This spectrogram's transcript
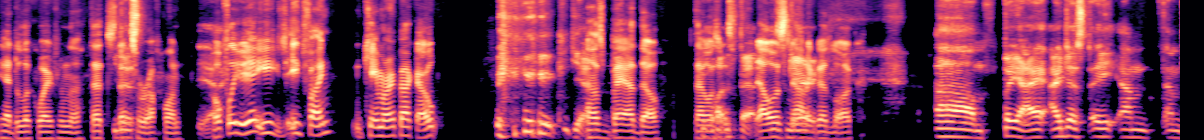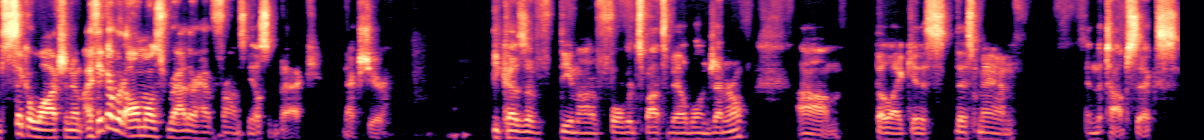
had to look away from the that's You that's just- a rough one. yeah. Hopefully, yeah, he, he's fine. He came right back out. Yeah, that was bad though. That was, was bad. That was was not a good look. Um, but yeah, I, I just I, I'm I'm sick of watching him. I think I would almost rather have Frans Nielsen back next year because of the amount of forward spots available in general. Um, but like this this man in the top six.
